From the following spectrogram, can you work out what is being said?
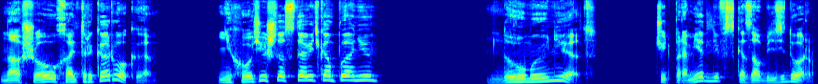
на шоу Хальтрика Рока. Не хочешь составить компанию? Думаю, нет. чуть промедлив, сказал Бельзидор.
